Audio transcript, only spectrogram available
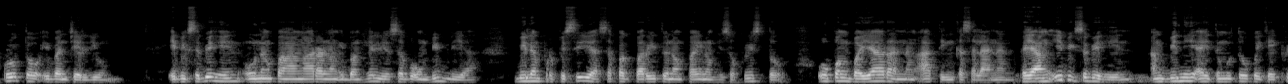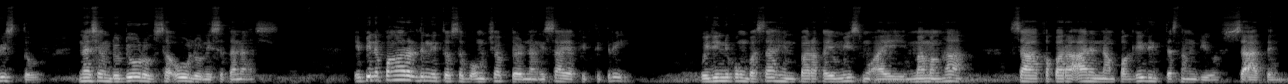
proto-evangelium. Ibig sabihin, unang pangangaral ng ebanghelyo sa buong Biblia bilang propesiya sa pagparito ng Panginoong Heso Kristo upang bayaran ng ating kasalanan. Kaya ang ibig sabihin, ang bini ay tumutukoy kay Kristo na siyang dudurog sa ulo ni Satanas. Ipinapangaral din ito sa buong chapter ng Isaiah 53. Pwede niyo pong basahin para kayo mismo ay mamangha sa kaparaanan ng pagliligtas ng Diyos sa atin.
